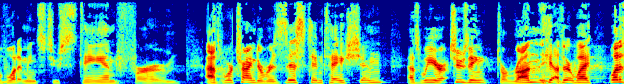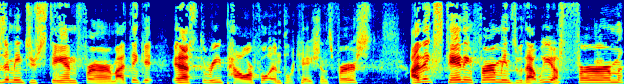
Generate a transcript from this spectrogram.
of what it means to stand firm. As we're trying to resist temptation, as we are choosing to run the other way, what does it mean to stand firm? I think it, it has three powerful implications. First, I think standing firm means that we affirm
